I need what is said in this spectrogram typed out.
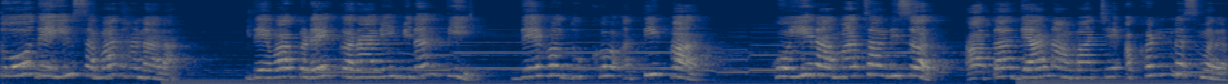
तो देईल समाधानाला. देवाकडे करावी विनंती. देह दुःख अतिहार होई रामाचा विसर. आता द्या नामाचे अखंड स्मरण.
